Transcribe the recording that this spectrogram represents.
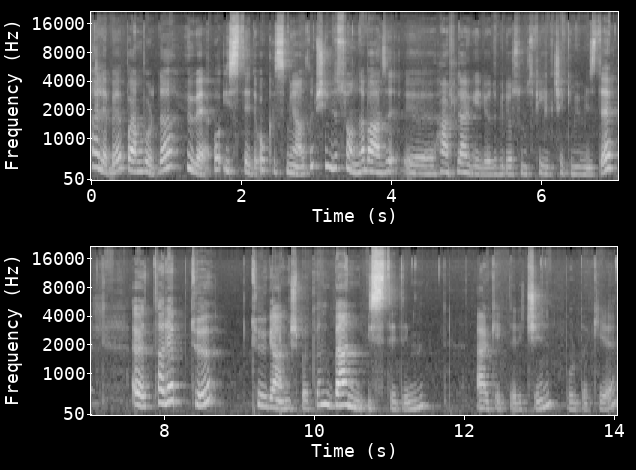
talebe ben burada hüve o istedi o kısmı yazdım. Şimdi sonuna bazı e, harfler geliyordu biliyorsunuz fiil çekimimizde. Evet talep tü, tü gelmiş bakın. Ben istedim erkekler için buradaki.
